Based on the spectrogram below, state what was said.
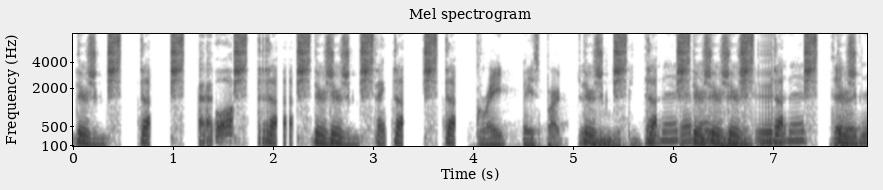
There's stuff, there's there's stuff, stuff. Great bass part. There's there's there's there's there's there's there's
